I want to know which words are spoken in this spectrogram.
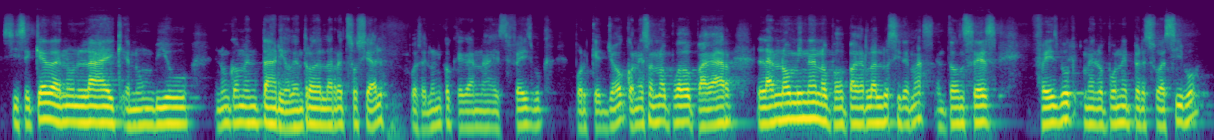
Si se queda en un like, en un view, en un comentario dentro de la red social, pues el único que gana es Facebook, porque yo con eso no puedo pagar la nómina, no puedo pagar la luz y demás. Entonces, Facebook me lo pone persuasivo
